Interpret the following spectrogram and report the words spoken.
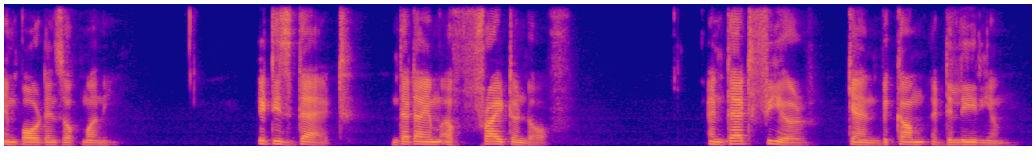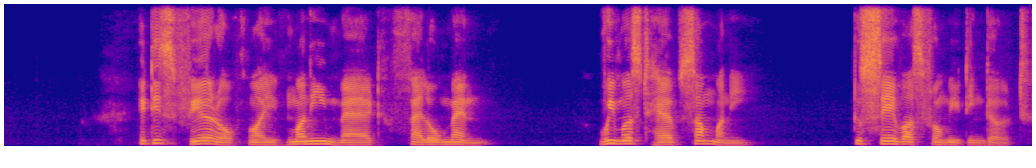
importance of money. It is that that I am frightened of, and that fear can become a delirium it is fear of my money mad fellow men. We must have some money to save us from eating dirt.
